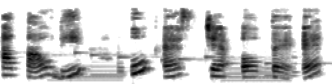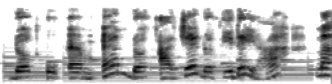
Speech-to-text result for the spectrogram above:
atau di uscope.umn.ac.id ya. Nah,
